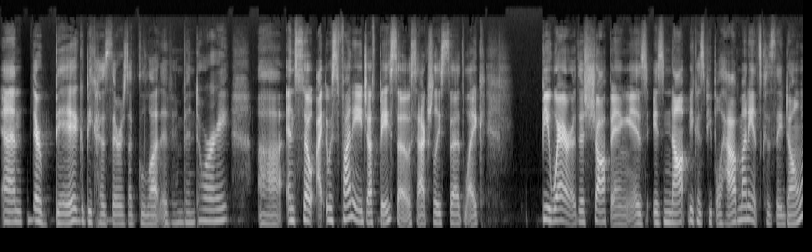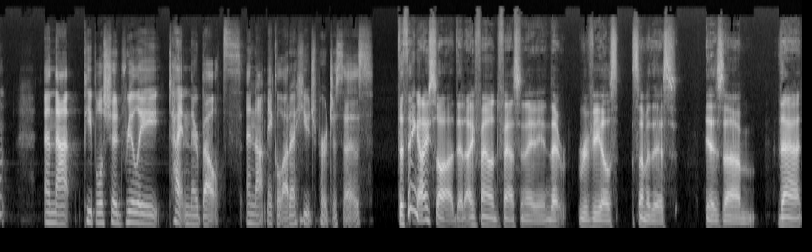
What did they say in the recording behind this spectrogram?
and they're big because there's a glut of inventory uh, and so I, it was funny jeff bezos actually said like beware this shopping is is not because people have money it's because they don't and that people should really tighten their belts and not make a lot of huge purchases. The thing I saw that I found fascinating that reveals some of this is um, that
